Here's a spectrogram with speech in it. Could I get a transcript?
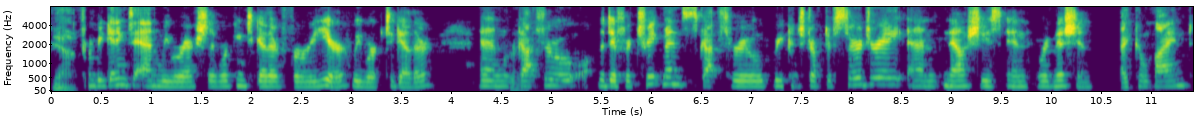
Yeah. From beginning to end, we were actually working together for a year. We worked together and got through the different treatments, got through reconstructive surgery, and now she's in remission. I combined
